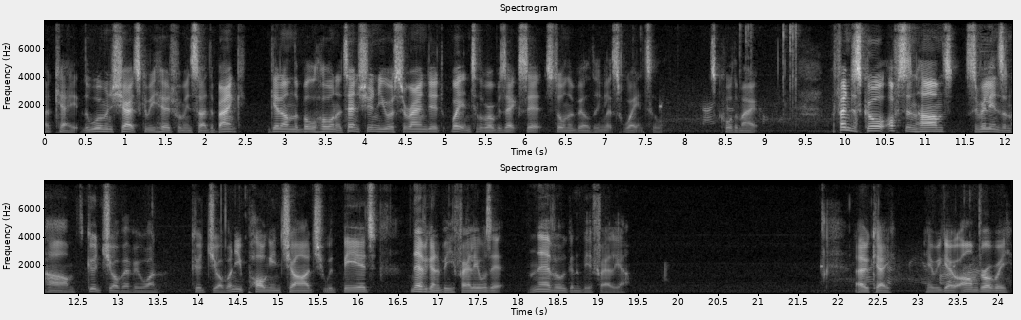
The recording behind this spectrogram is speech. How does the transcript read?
Okay, the woman's shouts can be heard from inside the bank. Get on the bullhorn. Attention, you are surrounded. Wait until the robbers exit. Storm the building. Let's wait until... Let's call them out. Offenders caught, officers unharmed, civilians unharmed. Good job, everyone. Good job. I knew Pong in charge with Beard. Never going to be a failure, was it? Never going to be a failure. Okay, here we go. Armed robbery.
